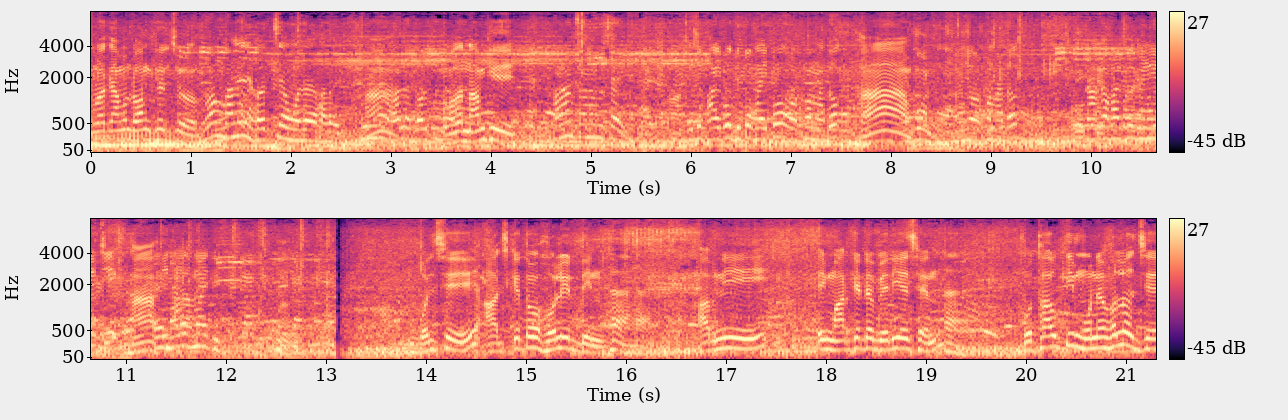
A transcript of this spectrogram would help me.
তোমরা কেমন রং খেলছো? রং মানে হচ্ছে আমাদের ভালো হ্যাঁ। ভালো দল তোমাদের নাম কি? আমার নাম চন্দ্র মুসাই এই যে ভাইপো দুটো ভাইপো অর্পণ মাদক। হ্যাঁ। এই যে অর্পণ মাদক। কাকা ভাইপো বেরিয়েছি হ্যাঁ। বলছি আজকে তো হোলির দিন। হ্যাঁ হ্যাঁ। আপনি এই মার্কেটে বেরিয়েছেন। হ্যাঁ। কোথাও কি মনে হলো যে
